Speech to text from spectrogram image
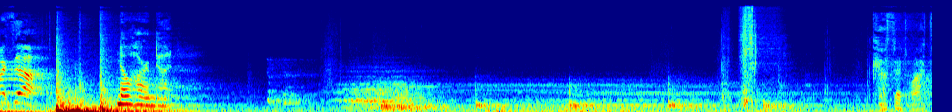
right there! No harm done. Cursed what?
